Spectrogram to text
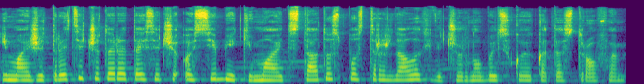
і майже 34 тисячі осіб, які мають статус постраждалих від Чорнобильської катастрофи.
